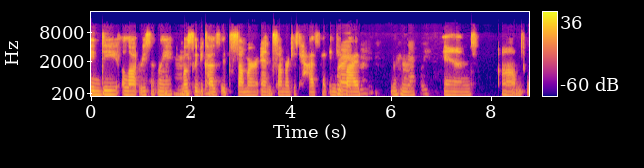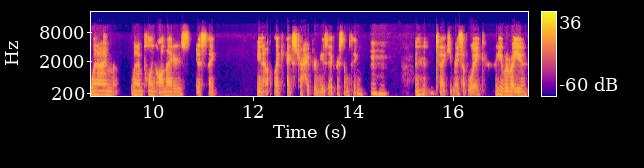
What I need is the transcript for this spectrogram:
indie a lot recently, Mhm. mostly because it's summer and summer just has that indie right, vibe. right, hmm exactly. And um, when I'm when I'm pulling all nighters, just like you know, like extra hyper music or something hmm hmm to keep myself awake. Okay, what about you?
